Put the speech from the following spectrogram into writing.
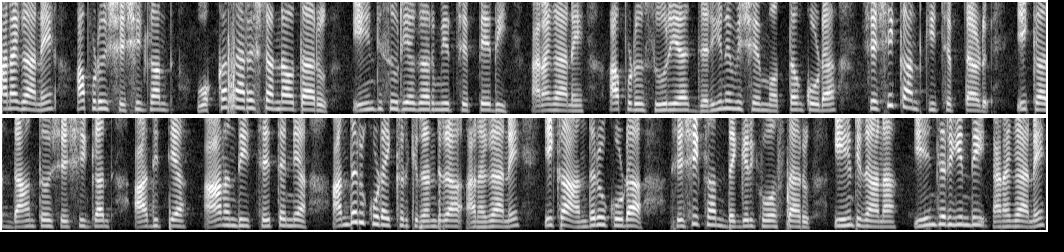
అనగానే అప్పుడు శశికాంత్ ఒక్కసారి స్టన్ అవుతారు. ఏంటి సూర్య గారు మీరు చెప్పేది? అనగానే అప్పుడు సూర్య జరిగిన విషయం మొత్తం కూడా శశికాంత్కి చెప్తాడు. ఇక దాంతో శశికాంత్ ఆదిత్య ఆనంది చైతన్య అందరూ కూడా ఇక్కడికి రండిరా అనగానే ఇక అందరూ కూడా శశికాంత్ దగ్గరికి వస్తారు. ఏంటి నాన్న ఏం జరిగింది? అనగానే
